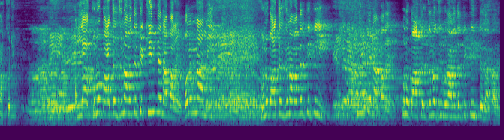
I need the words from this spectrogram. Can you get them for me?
না করি। আল্লাহ, কোনো বাতিল যেন আমাদেরকে কিনতে না পারে। বলেন না আমি। কোনো বাতিল যেন আমাদেরকে কি? কিনতে না পারে। কোনো বাতিল যেন জীবন আমাদেরকে কিনতে না পারে।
